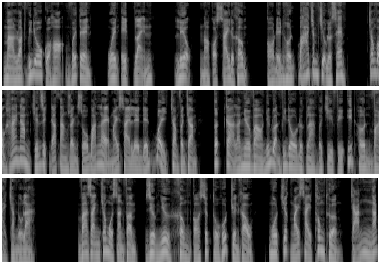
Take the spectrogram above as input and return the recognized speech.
mà loạt video của họ với tên When It Blend, liệu nó có xay được không? Có đến hơn 300 triệu lượt xem. Trong vòng 2 năm, chiến dịch đã tăng doanh số bán lẻ máy xay lên đến 700%, tất cả là nhờ vào những đoạn video được làm với chi phí ít hơn vài trăm đô la. Và dành cho một sản phẩm dường như không có sức thu hút truyền khẩu, một chiếc máy xay thông thường chán ngắt.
